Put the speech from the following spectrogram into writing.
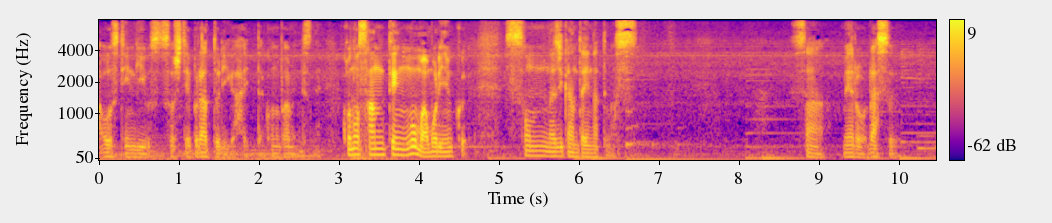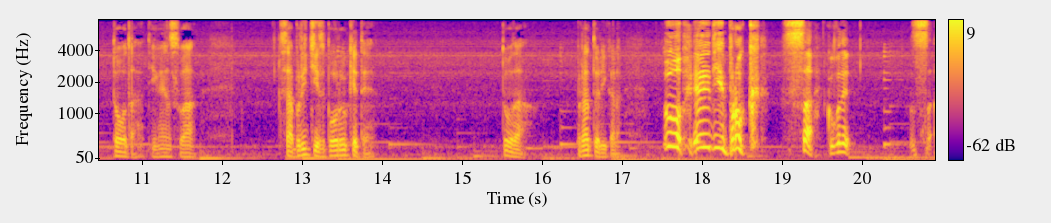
オースティン・リーブスそしてブラッドリーが入ったこの場面ですね。この3点を守り抜くそんな時間帯になってます。さあメロラスどうだ？ディフェンスは。さあブリッジーズボールを受けて。どうだ？ブラッドリーから。おお AD ブロック!さあここで。さあ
